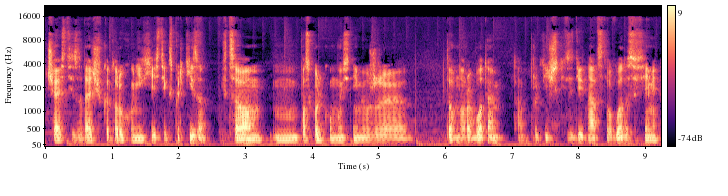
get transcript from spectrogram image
части задач, в которых у них есть экспертиза. В целом, поскольку мы с ними уже давно работаем, там, практически с 2019 года со всеми,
